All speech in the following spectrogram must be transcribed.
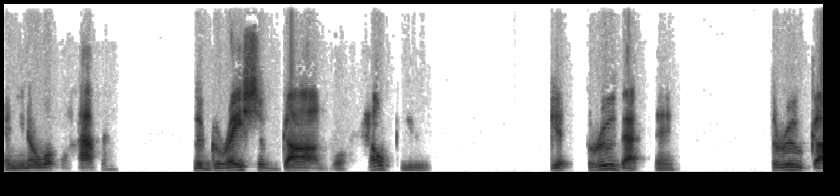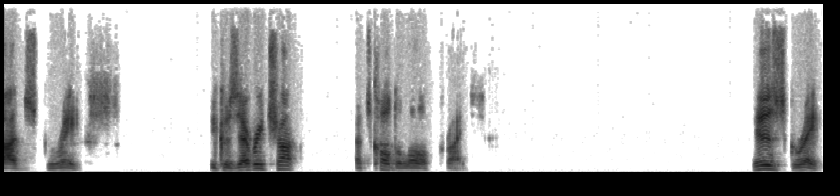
And you know what will happen? The grace of God will help you get through that thing through God's grace. Because every child, that's called the law of Christ. His grace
